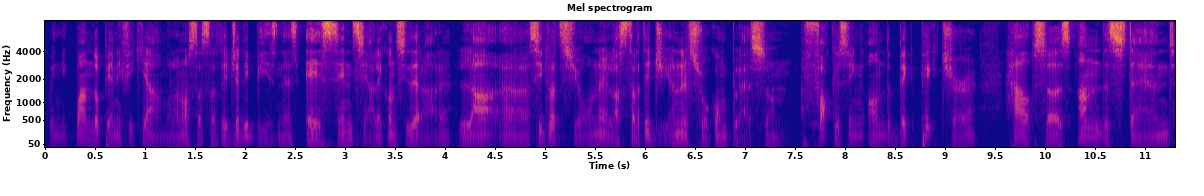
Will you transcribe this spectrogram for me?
Quindi quando pianifichiamo la nostra strategia di business è essenziale considerare la uh, situazione, la strategia nel suo complesso. Focusing on the big picture helps us understand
